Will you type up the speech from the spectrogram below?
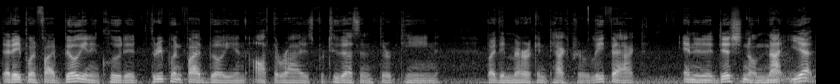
That 8.5 billion included 3.5 billion authorized for 2013 by the American Taxpayer Relief Act and an additional not yet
